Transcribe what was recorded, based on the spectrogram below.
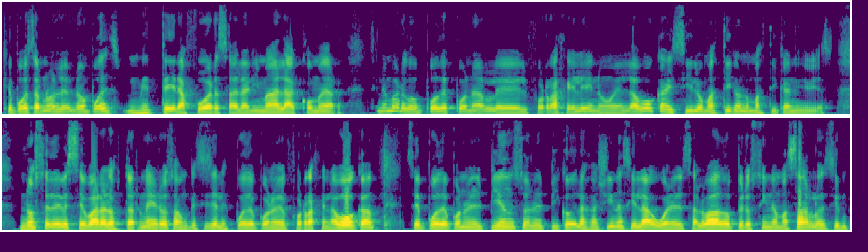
¿Qué puede ser? No, no puedes meter a fuerza al animal a comer. Sin embargo, podés ponerle el forraje, el heno en la boca y si lo mastican, lo mastican y bien. No se debe cebar a los terneros, aunque sí se les puede poner el forraje en la boca. Se puede poner el pienso en el pico de las gallinas y el agua en el salvado, pero sin es decir,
